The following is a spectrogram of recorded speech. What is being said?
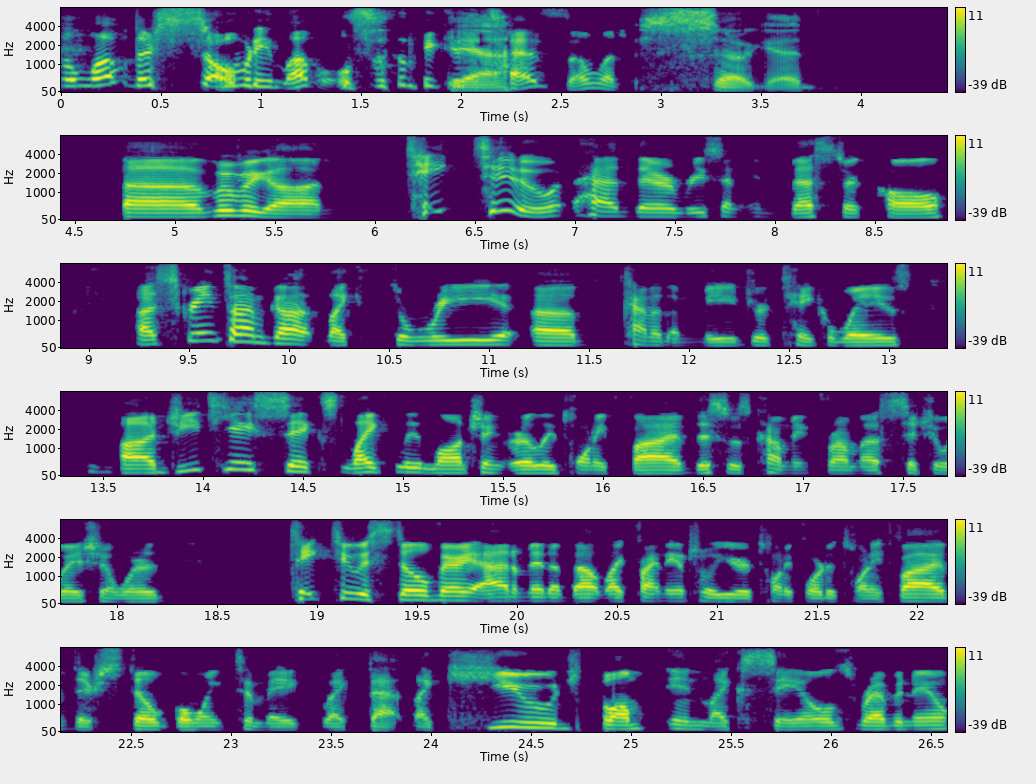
The level, there's so many levels. like, it Yeah. has so much. So good. Uh, moving on. Take Two had their recent investor call. Uh, Screen Time got like three uh, kind of the major takeaways. Uh, GTA 6 likely launching early 25. This was coming from a situation where Take Two is still very adamant about like financial year 24 to 25. They're still going to make like that like huge bump in like sales revenue.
